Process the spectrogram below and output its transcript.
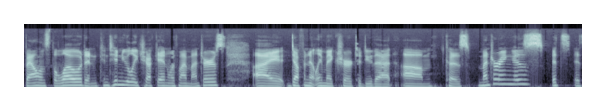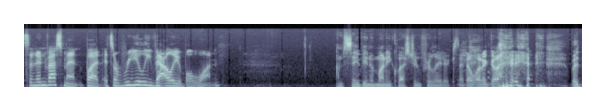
balance the load and continually check in with my mentors, I definitely make sure to do that because um, mentoring is it's it's an investment, but it's a really valuable one. I'm saving a money question for later because I don't want to go. but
